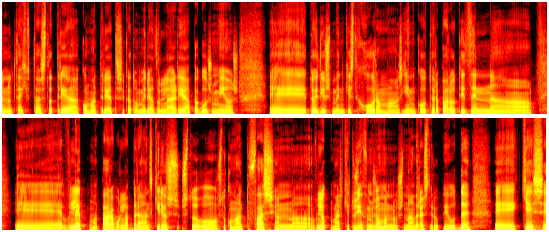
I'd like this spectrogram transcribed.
είναι ότι θα έχει φτάσει στα 3,3 δισεκατομμύρια δολάρια παγκοσμίως. Ε, το ίδιο συμβαίνει και στη χώρα μας γενικότερα, παρότι δεν ε, βλέπουμε πάρα πολλά brands, κυρίως στο, στο κομμάτι του fashion βλέπουμε αρκετούς διαφημιζόμενους να δραστηριοποιούνται ε, και σε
